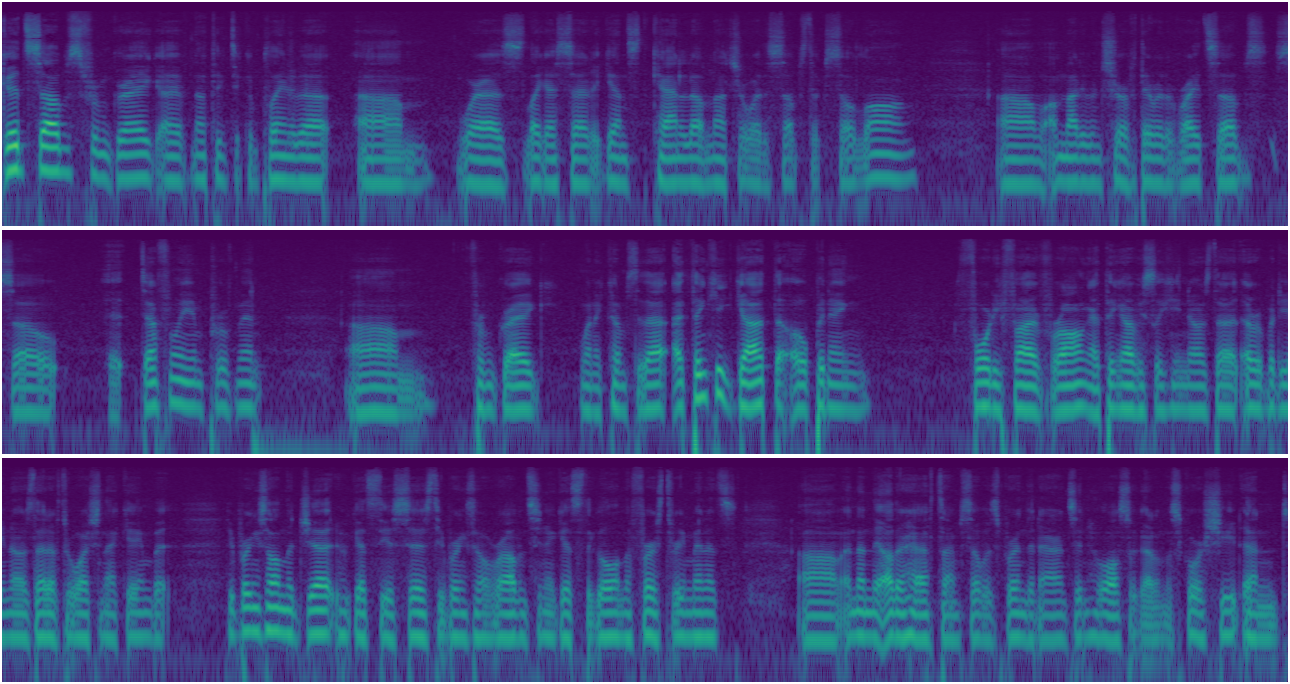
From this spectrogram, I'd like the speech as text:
good subs from Greg. I have nothing to complain about. Um, Whereas, like I said, against Canada, I'm not sure why the subs took so long. Um, I'm not even sure if they were the right subs. So, it definitely improvement um, from Greg when it comes to that. I think he got the opening 45 wrong. I think obviously he knows that. Everybody knows that after watching that game. But he brings on the Jet, who gets the assist. He brings on Robinson, who gets the goal in the first three minutes. Um, and then the other halftime sub was Brendan Aaronson, who also got on the score sheet and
